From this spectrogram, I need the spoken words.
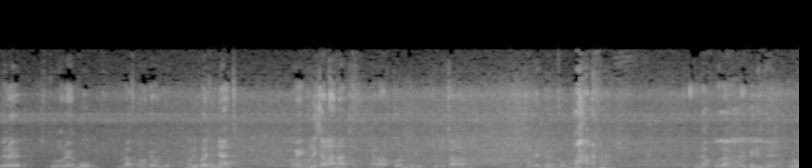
Bere 10.000 budak tuh make baju. Meuli bajunya. Make meuli calana tuh. Merahkeun tuh di tuh di calana. Sampai kan ku mana. Udah kurang lagi di 10.000.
